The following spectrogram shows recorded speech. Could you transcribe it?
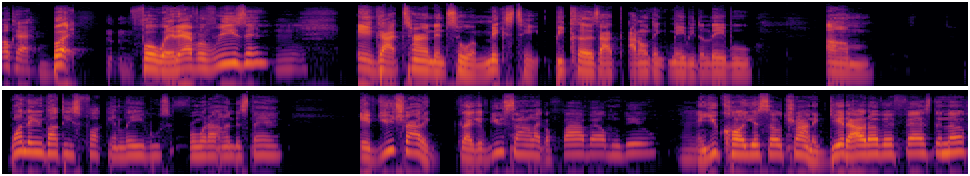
okay. But for whatever reason, Mhm. it got turned into a mixtape because I, I don't think maybe the label um one thing about these fucking labels, from what I understand, if you try to like if you sign like a five album deal Mhm. and you call yourself trying to get out of it fast enough,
